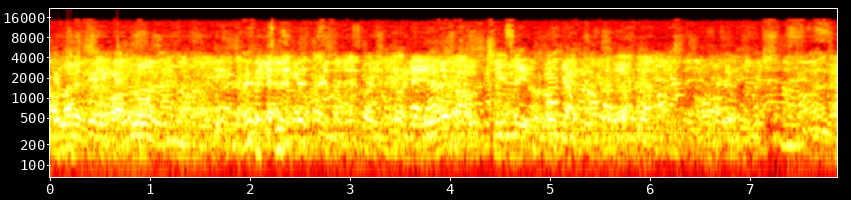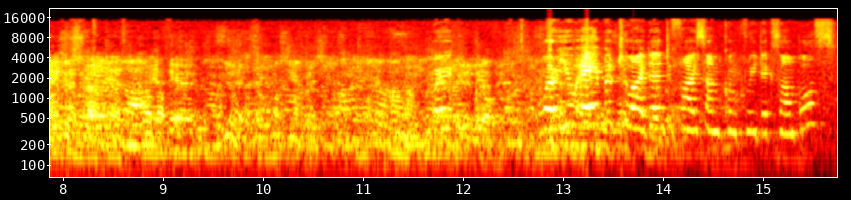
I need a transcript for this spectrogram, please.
Alla resten var bra. Det är Were, were you able to identify some concrete examples?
